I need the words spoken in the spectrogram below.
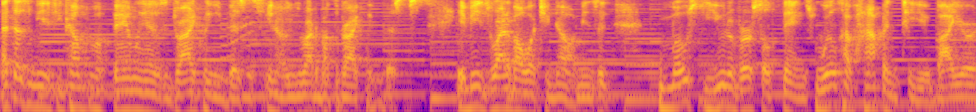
that doesn't mean if you come from a family that has a dry cleaning business, you know, you write about the dry cleaning business. It means write about what you know. It means that most universal things will have happened to you by your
